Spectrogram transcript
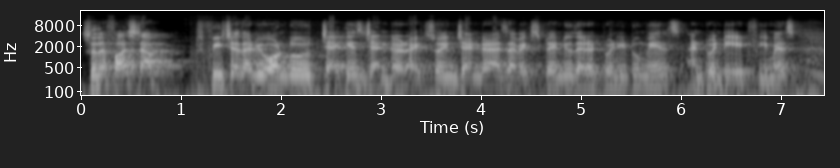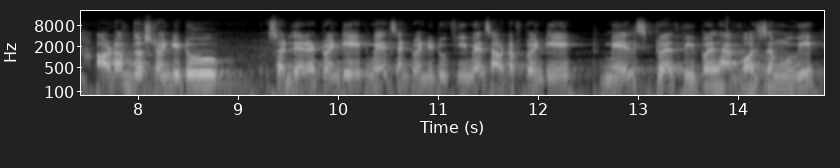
So the first up feature that we want to check is gender right? So in gender as i've explained you there are 22 males and 28 females. Out of those 22 sorry there are 28 males and 22 females. Out of 28 males 12 people have watched the movie.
